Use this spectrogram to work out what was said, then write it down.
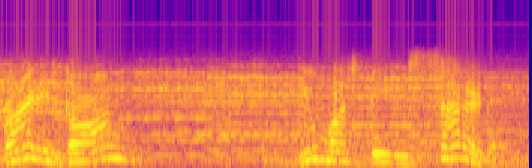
Friday's gone. You must be Saturday.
